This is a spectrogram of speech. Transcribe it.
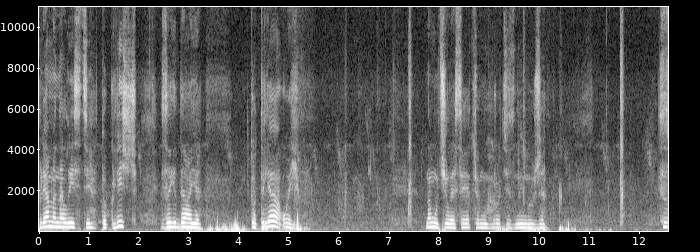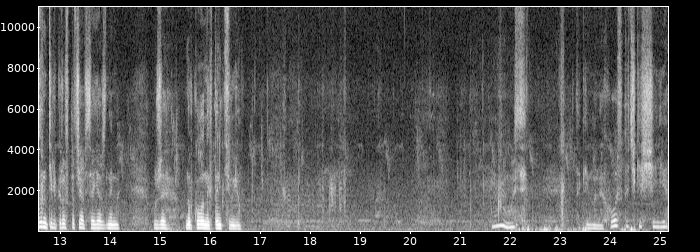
плями на листі, то кліщ заїдає, то тля. Ой. Намучилася я цьому році з ними вже. Сезон тільки розпочався, я з ними вже навколо них танцюю. Ну, ось такі в мене хосточки ще є.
